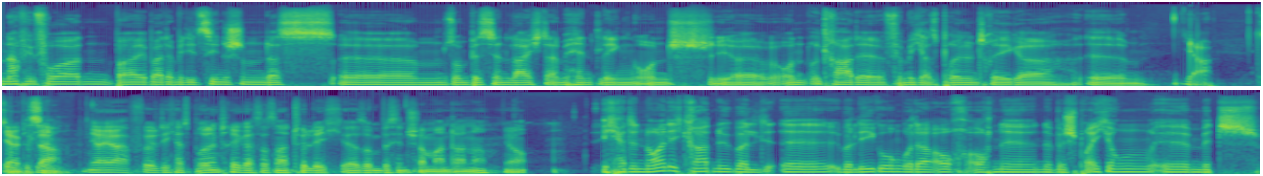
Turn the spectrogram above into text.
nach wie vor bei, bei der medizinischen das ähm, so ein bisschen leichter im Handling und, ja, und, und gerade für mich als Brillenträger, ähm, ja, so ja, ein bisschen. klar. Ja, ja, für dich als Brillenträger ist das natürlich äh, so ein bisschen charmanter, ne? Ja. Ich hatte neulich gerade eine Über äh, Überlegung oder auch, auch eine, eine Besprechung äh, mit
